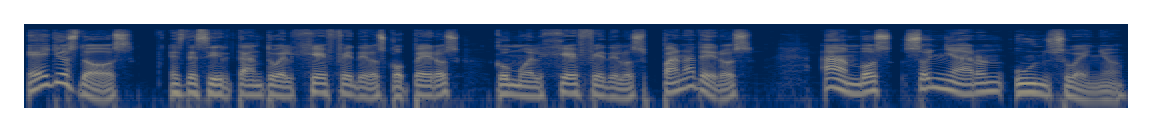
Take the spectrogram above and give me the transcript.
Ellos dos, es decir, tanto el jefe de los coperos como el jefe de los panaderos, ambos soñaron un sueño.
